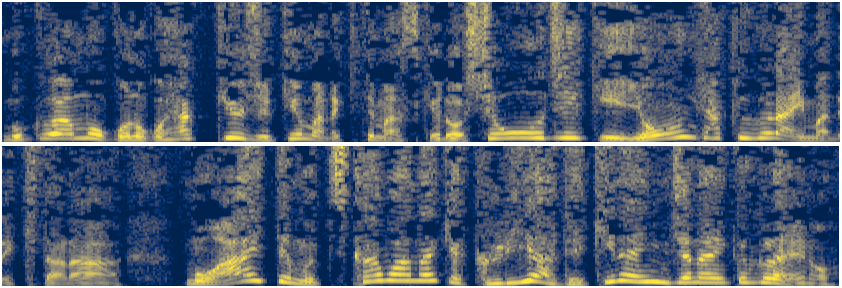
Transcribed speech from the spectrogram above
僕はもうこの599まで来てますけど、正直400ぐらいまで来たら、もうアイテム使わなきゃクリアできないんじゃないかぐらいの、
